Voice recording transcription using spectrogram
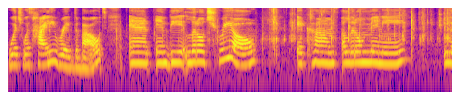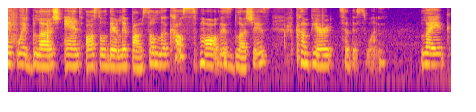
which was highly raved about. And in the little trio, it comes a little mini liquid blush and also their lip balm. So look how small this blush is compared to this one. Like,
